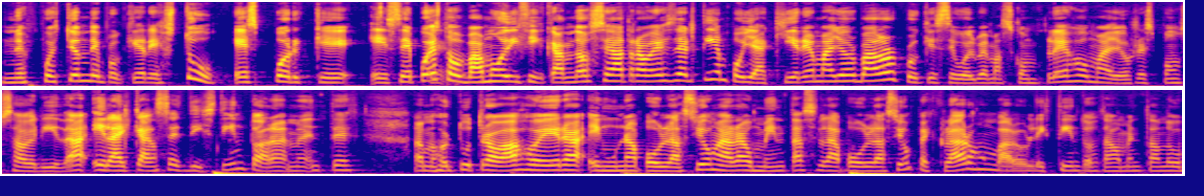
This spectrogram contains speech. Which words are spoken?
no es cuestión de porque eres tú, es porque ese puesto va modificándose a través del tiempo y adquiere mayor valor porque se vuelve más complejo, mayor responsabilidad, el alcance es distinto. A lo mejor tu trabajo era en una población, ahora aumentas la población, pues claro, es un valor distinto, estás aumentando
